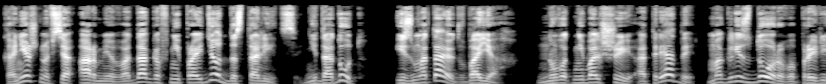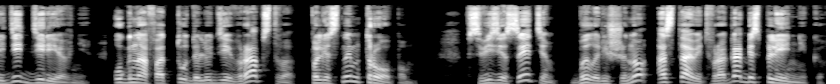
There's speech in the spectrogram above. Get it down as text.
Конечно, вся армия водагов не пройдет до столицы, не дадут, измотают в боях. Но вот небольшие отряды могли здорово проредить деревни, угнав оттуда людей в рабство по лесным тропам. В связи с этим было решено оставить врага без пленников.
